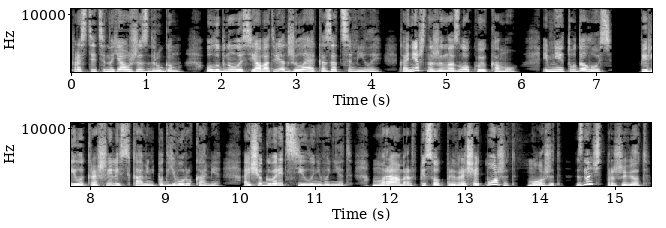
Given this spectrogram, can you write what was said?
«Простите, но я уже с другом». Улыбнулась я в ответ, желая казаться милой. Конечно же, назло кое-кому. И мне это удалось. Перила крошились, камень под его руками. А еще, говорит, сил у него нет. Мрамор в песок превращать может? Может. Значит, проживет.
